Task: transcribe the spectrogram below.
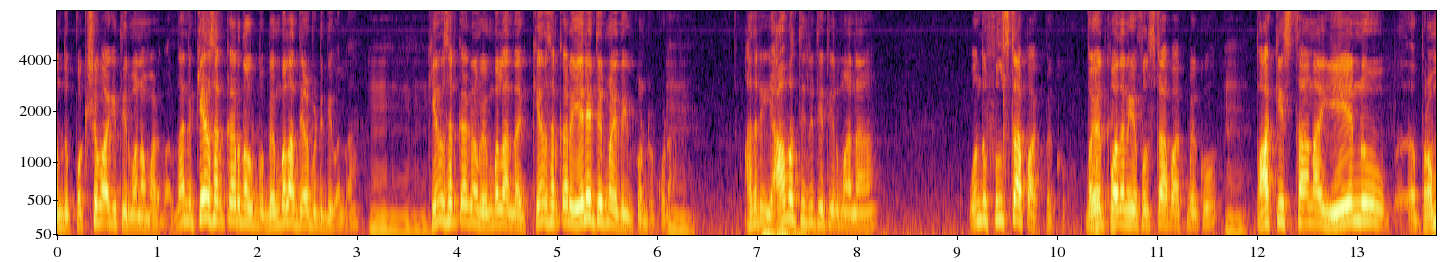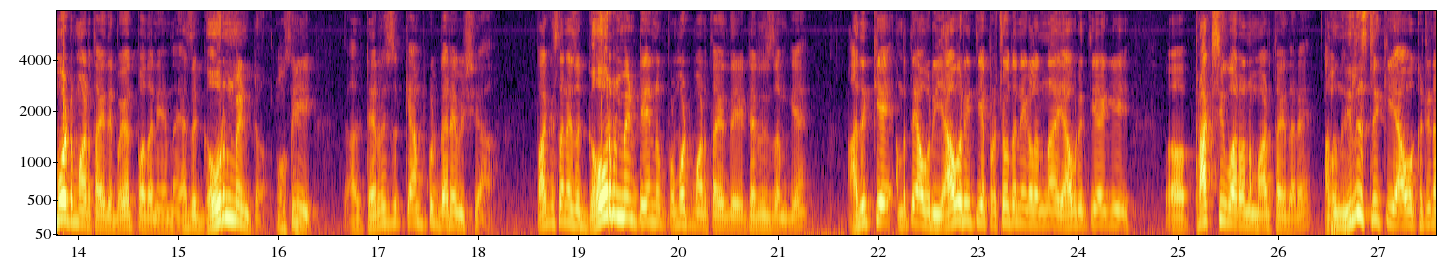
ಒಂದು ಪಕ್ಷವಾಗಿ ತೀರ್ಮಾನ ಮಾಡಬಾರ್ದು. ನಾನು ಕೇಂದ್ರ ಸರ್ಕಾರದ ನಾವು ಬೆಂಬಲ ಅಂತ ಹೇಳ್ಬಿಟ್ಟಿದ್ದೀವಲ್ಲ? ಕೇಂದ್ರ ಸರ್ಕಾರ ಬೆಂಬಲ ಅಂತ ಕೇಂದ್ರ ಸರ್ಕಾರ ಏನೇ ತೀರ್ಮಾನ ತೆಗೆದುಕೊಂಡ್ರು ಕೂಡ. ಆದರೆ ಯಾವ ರೀತಿಯ ತೀರ್ಮಾನ? ಒಂದು ಫುಲ್ ಸ್ಟಾಪ್ ಹಾಕಬೇಕು. ಭಯೋತ್ಪಾದನೆಗೆ ಫುಲ್ ಸ್ಟಾಪ್ ಹಾಕಬೇಕು. ಪಾಕಿಸ್ತಾನ ಏನು ಪ್ರಮೋಟ್ ಮಾಡ್ತಾ ಇದೆ ಭಯೋತ್ಪಾದನೆಯನ್ನು ಆಸ್ ಎ ಗೌರ್ಮೆಂಟ್ ಸಿ ಅದು ಟೆರರಿಸಮ್ ಕ್ಯಾಂಪ್ಗಳು ಬೇರೆ ವಿಷಯ. ಪಾಕಿಸ್ತಾನ ಆಸ್ ಎ ಗೌರ್ಮೆಂಟ್ ಏನು ಪ್ರಮೋಟ್ ಮಾಡ್ತಾ ಇದೆ ಟೆರರಿಸಮ್ಗೆ ಅದಕ್ಕೆ ಮತ್ತೆ ಅವರು ಯಾವ ರೀತಿಯ ಪ್ರಚೋದನೆಗಳನ್ನು ಯಾವ ರೀತಿಯಾಗಿ ಪ್ರಾಕ್ಸಿ ವಾರನ್ನು ಮಾಡ್ತಾ ಇದ್ದಾರೆ ಅದನ್ನು ನಿಲ್ಲಿಸಲಿಕ್ಕೆ ಯಾವ ಕಠಿಣ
